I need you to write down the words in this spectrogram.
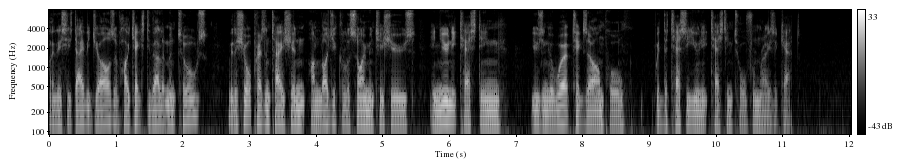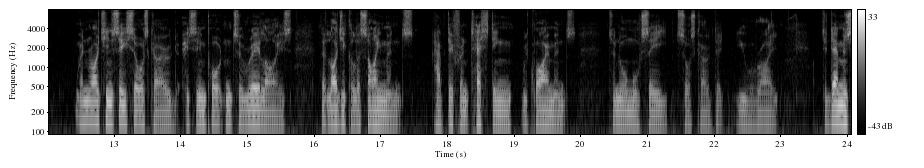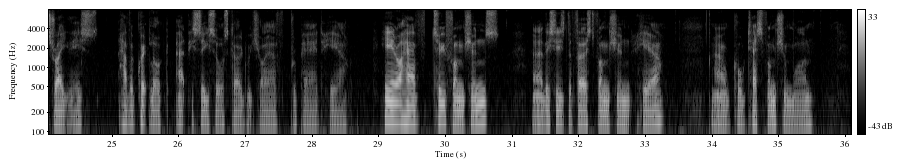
Hi, this is David Giles of Hitex Development Tools with a short presentation on logical assignment issues in unit testing using a worked example with the TESSY unit testing tool from Razorcat. When writing C source code, it's important to realize that logical assignments have different testing requirements to normal C source code that you will write. To demonstrate this, have a quick look at the C source code which I have prepared here. Here I have two functions. Uh, this is the first function here uh, called test function 1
